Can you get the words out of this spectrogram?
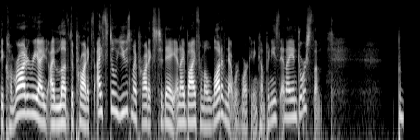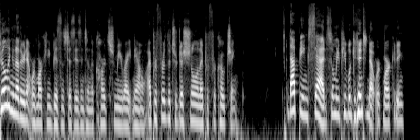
the camaraderie. I, I love the products. I still use my products today, and I buy from a lot of network marketing companies, and I endorse them. But building another network marketing business just isn't in the cards for me right now. I prefer the traditional, and I prefer coaching that being said, so many people get into network marketing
